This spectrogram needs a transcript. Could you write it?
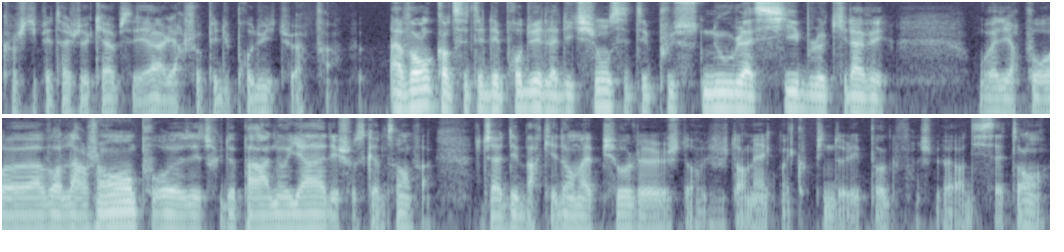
quand je dis pétage de câble, c'est aller rechoper du produit, tu vois. Enfin, avant, quand c'était des produits et de l'addiction, c'était plus nous la cible qu'il avait. On va dire pour avoir de l'argent, pour des trucs de paranoïa, des choses comme ça. Enfin, déjà débarqué dans ma piole, je, je dormais avec ma copine de l'époque, enfin, je devais avoir 17 ans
